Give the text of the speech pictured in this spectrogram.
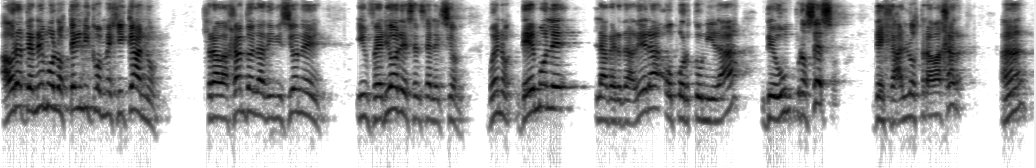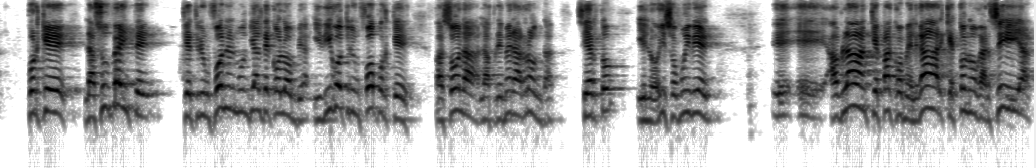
Ahora tenemos los técnicos mexicanos trabajando en las divisiones inferiores en selección. Bueno, démosle la verdadera oportunidad de un proceso, dejarlos trabajar. ¿ah? Porque la sub-20 que triunfó en el Mundial de Colombia, y digo triunfó porque pasó la, primera ronda, ¿cierto? Y lo hizo muy bien. Eh, eh, hablaban que Paco Melgar, que Tono García,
